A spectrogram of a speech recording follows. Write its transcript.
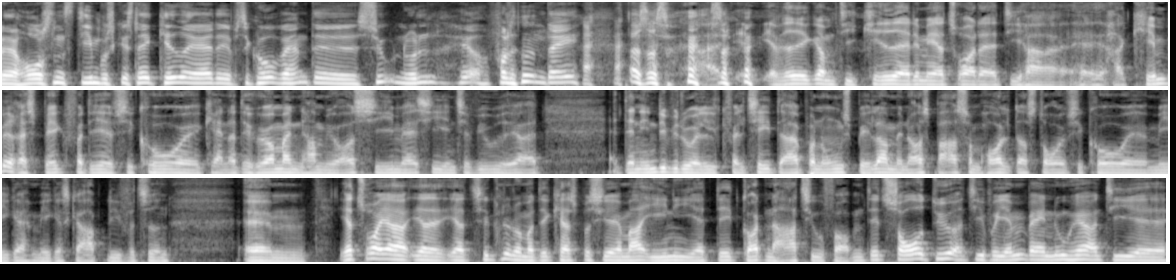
øh, Horsens, de er måske slet ikke ked af, at FCK vandt øh, 7-0 her forleden dag. altså, så, altså. Jeg, jeg ved ikke, om de er ked af det, men jeg tror da, at de har, har kæmpe respekt for det, FCK øh, kan, og det hører man ham jo også sige, Mads, i interviewet her, at, at den individuelle kvalitet, der er på nogle spillere, men også bare som hold, der står FCK øh, mega, mega skarpt lige for tiden. Øhm, jeg tror, jeg, jeg, jeg tilknytter mig det, Kasper siger, jeg er meget enig i, at det er et godt narrativ for dem. Det er et såret dyr, de er på hjemmebane nu her, de øh,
